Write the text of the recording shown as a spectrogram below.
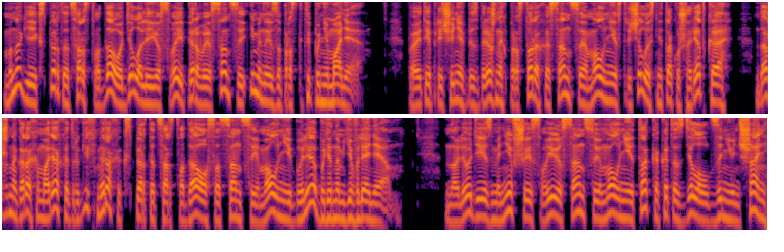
Многие эксперты царства Дао делали её своей первой эссенцией именно из-за простоты понимания. По этой причине в безбрежных просторах эссенция молнии встречалась не так уж и редко. Даже на горах и морях и других мирах эксперты царства Дао с эссенцией молнии были обыденным явлением. Но люди, изменившие свою эссенцию молнии так, как это сделал Цзинь Юньшань,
